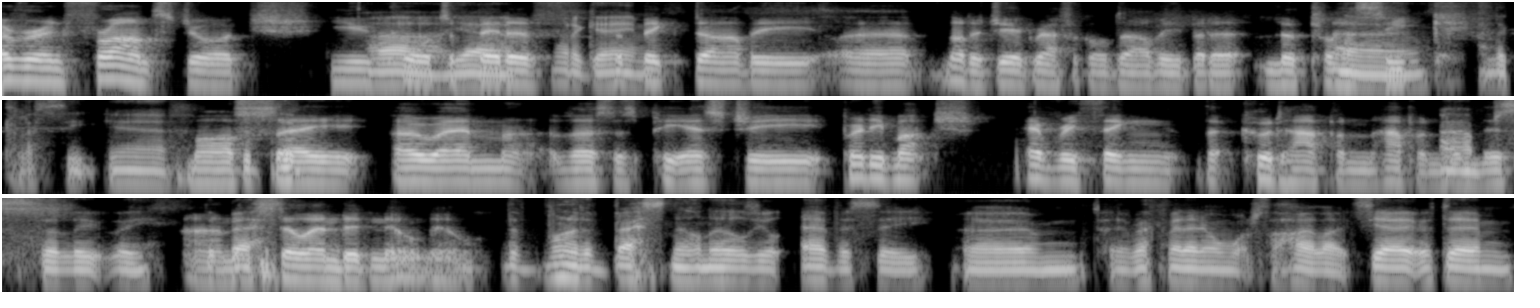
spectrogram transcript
over in France, George, you Ah, caught a yeah, bit of a the big derby, uh, not a geographical derby, but a Le Classique. The classic, yeah. Marseille OM versus PSG. Pretty much everything that could happen happened in this, Absolutely. The and it best still ended nil nil. one of the best nil nils you'll ever see. Um, I recommend anyone watch the highlights. Yeah, it, um,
